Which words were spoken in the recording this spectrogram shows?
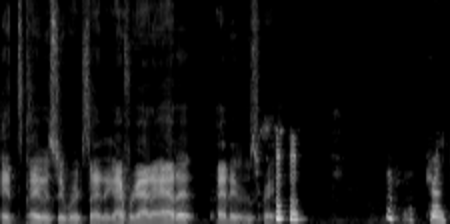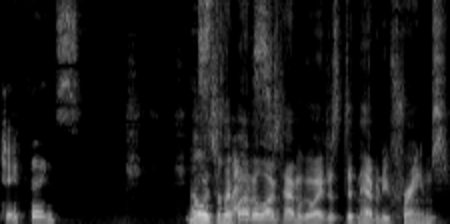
it's it was super exciting. I forgot I had it, and it was great. Drunk Jake things. no, it's just I bought it a long time ago. I just didn't have any frames,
